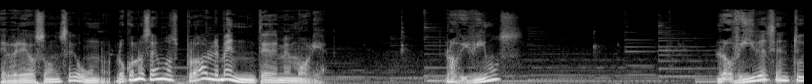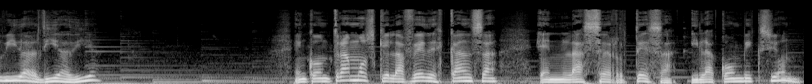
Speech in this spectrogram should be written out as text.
Hebreos 11.1. Lo conocemos probablemente de memoria. ¿Lo vivimos? ¿Lo vives en tu vida día a día? Encontramos que la fe descansa en la certeza y la convicción.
